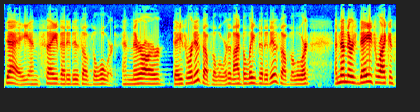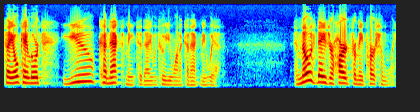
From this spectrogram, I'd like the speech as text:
day and say that it is of the Lord. And there are days where it is of the Lord, and I believe that it is of the Lord. And then there's days where I can say, okay, Lord, you connect me today with who you want to connect me with. And those days are hard for me personally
